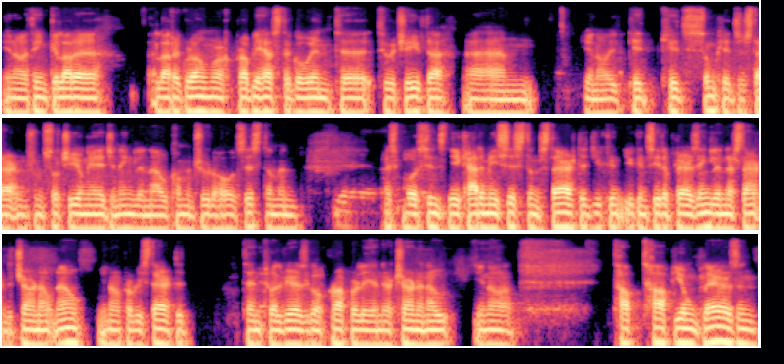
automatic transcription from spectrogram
you know, I think a lot of a lot of groundwork probably has to go in to to achieve that. Um, you know, kid, kids, some kids are starting from such a young age in England now, coming through the whole system. And yeah. I suppose since the academy system started, you can you can see the players England are starting to churn out now. You know, probably started 10, yeah. 12 years ago properly, and they're churning out. You know, top top young players, and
